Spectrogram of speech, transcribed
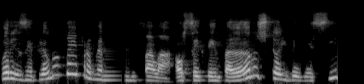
Por exemplo, eu não tenho problema de falar aos 70 anos que eu envelheci,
